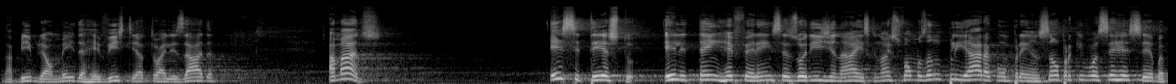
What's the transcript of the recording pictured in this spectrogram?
da Bíblia Almeida, revista e atualizada. Amados, esse texto, ele tem referências originais que nós fomos ampliar a compreensão para que você receba.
